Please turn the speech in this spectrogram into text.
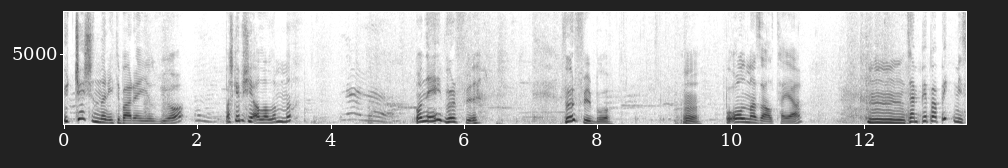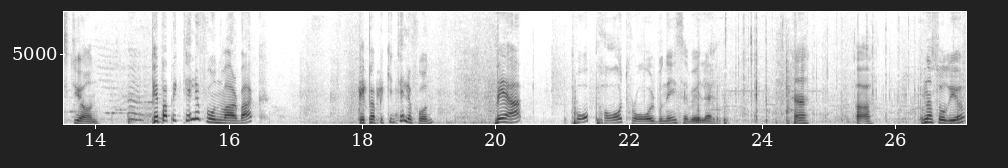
3 yaşından itibaren yazıyor. Başka bir şey alalım mı? O ne? Würfel. Würfel bu. Hı. Bu olmaz Altay'a. Hmm, sen Peppa Pig mi istiyorsun? Peppa Pig telefon var bak. Peppa Pig'in telefon. Veya Paw Patrol bu neyse böyle. Ha. Aa. Bu nasıl oluyor?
